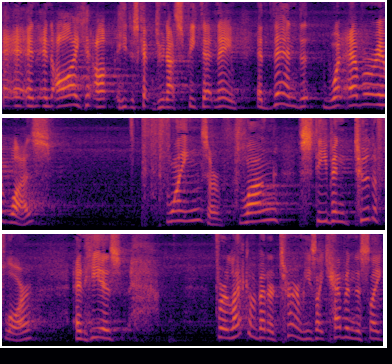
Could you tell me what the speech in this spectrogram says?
and, and all I, uh, he just kept do not speak that name. And then the, whatever it was flings or flung stephen to the floor and he is for lack of a better term he's like having this like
